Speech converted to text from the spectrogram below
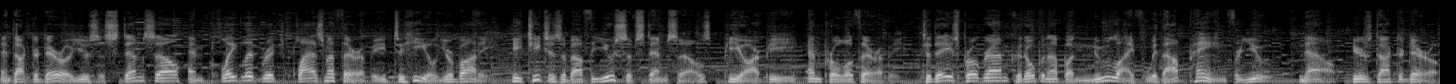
and Dr. Darrow uses stem cell and platelet rich plasma therapy to heal your body. He teaches about the use of stem cells, PRP, and prolotherapy. Today's program could open up a new life without pain for you. Now, here's Dr. Darrow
